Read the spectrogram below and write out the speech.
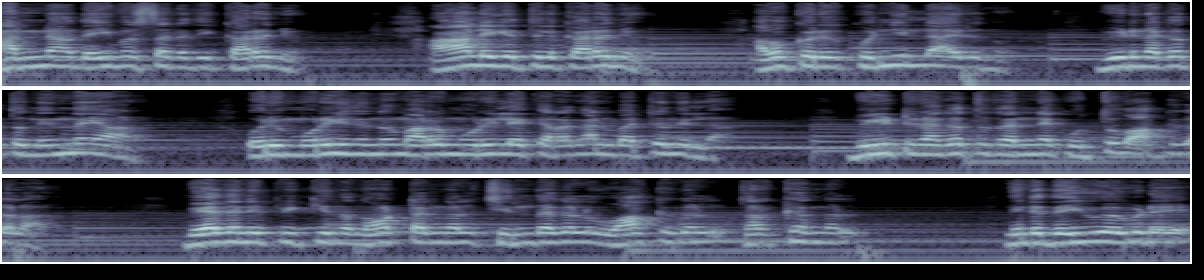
ഹന്ന ദൈവസന്നിധി കരഞ്ഞു. ആലയത്തിൽ കരഞ്ഞു. അവക്കൊരു കുഞ്ഞില്ലായിരുന്നു. വീടിനകത്ത് നിന്നയാണ് ഒരു മുറിയിൽ നിന്നും മറുമുറിയിലേക്ക് ഇറങ്ങാൻ പറ്റുന്നില്ല. വീട്ടിനകത്ത് തന്നെ കുത്തുവാക്കുകളാണ്. വേദനിപ്പിക്കുന്ന നോട്ടങ്ങൾ ചിന്തകൾ വാക്കുകൾ തർക്കങ്ങൾ. നിന്റെ ദൈവം എവിടെ?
